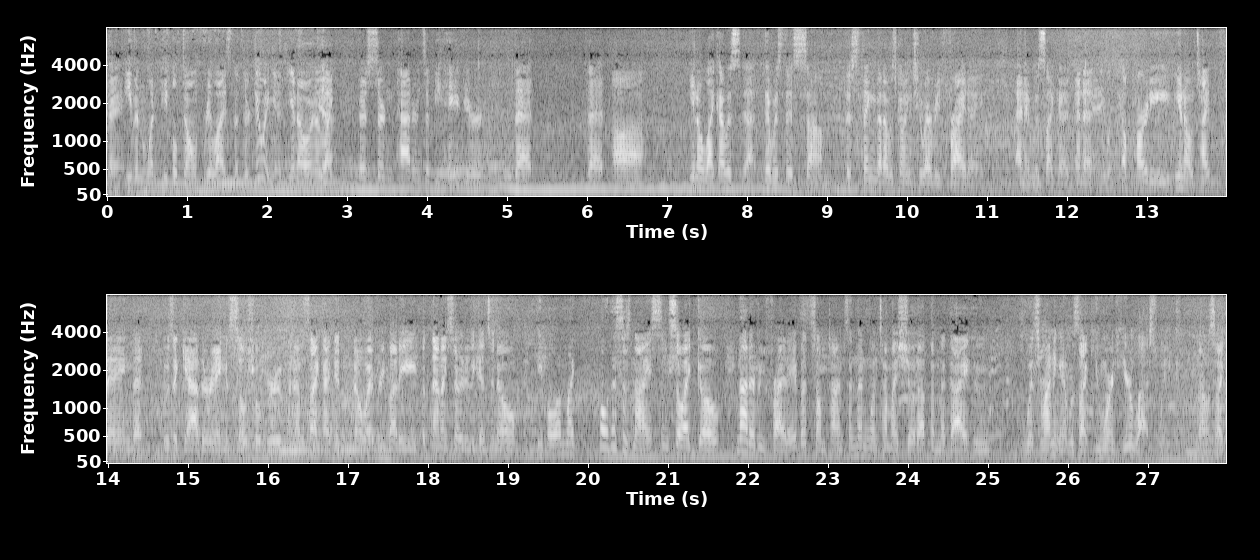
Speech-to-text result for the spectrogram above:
Right. even when people don't realize that they're doing it. You know, Yeah. like there's certain patterns of behavior that that uh, you know, like I was uh, there was this um, this thing that I was going to every Friday. And it was like a, a, a party, you know, type thing that it was a gathering, a social group. And I was like, I didn't know everybody, but then I started to get to know people. I'm like, oh, this is nice. And so I'd go, not every Friday, but sometimes. And then one time I showed up and the guy who was running it was like, you weren't here last week. And I was like,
